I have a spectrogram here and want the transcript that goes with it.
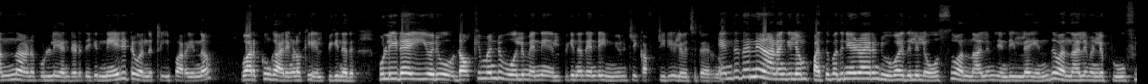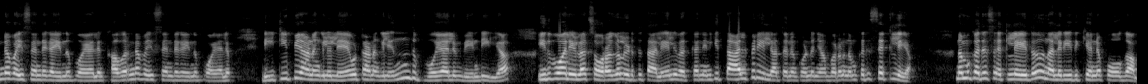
അന്നാണ് പുള്ളി എന്റെ അടുത്തേക്ക് നേരിട്ട് വന്നിട്ട് ഈ പറയുന്ന വർക്കും കാര്യങ്ങളൊക്കെ ഏൽപ്പിക്കുന്നത്. പുള്ളിയുടെ ഈ ഒരു ഡോക്യുമെന്റ് പോലും എന്നെ ഏൽപ്പിക്കുന്നത് എന്റെ ഇമ്മ്യൂണിറ്റി കഫ്റ്റീരിയയിൽ വെച്ചിട്ടായിരുന്നു. എന്ത് തന്നെയാണെങ്കിലും പത്ത് പതിനേഴായിരം രൂപ ഇതിൽ ലോസ് വന്നാലും വേണ്ടിയില്ല എന്ത് വന്നാലും എന്റെ പ്രൂഫിന്റെ പൈസ എന്റെ കയ്യിൽ നിന്ന് പോയാലും കവറിന്റെ പൈസ എന്റെ കയ്യിൽ നിന്ന് പോയാലും ഡി ടി പി ആണെങ്കിലും ലേഔട്ട് ആണെങ്കിലും എന്ത് പോയാലും വേണ്ടിയില്ല. ഇതുപോലെയുള്ള ചൊറകൾ എടുത്ത് തലയിൽ വെക്കാൻ എനിക്ക് താല്പര്യമില്ലാത്തതിനെ കൊണ്ട് ഞാൻ പറഞ്ഞു നമുക്കത് സെറ്റിൽ ചെയ്യാം. നമുക്കത് സെറ്റിൽ ചെയ്ത് നല്ല രീതിക്ക് തന്നെ പോകാം.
